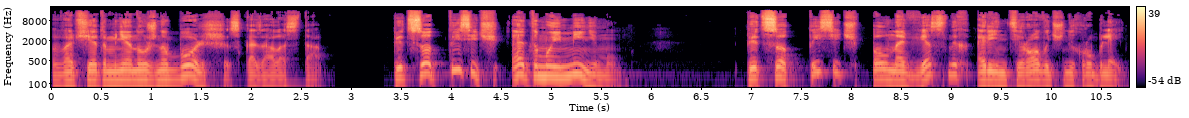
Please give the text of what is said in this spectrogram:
«Вообще-то мне нужно больше», — сказал Остап. «Пятьсот тысяч — это мой минимум. Пятьсот тысяч полновесных ориентировочных рублей.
